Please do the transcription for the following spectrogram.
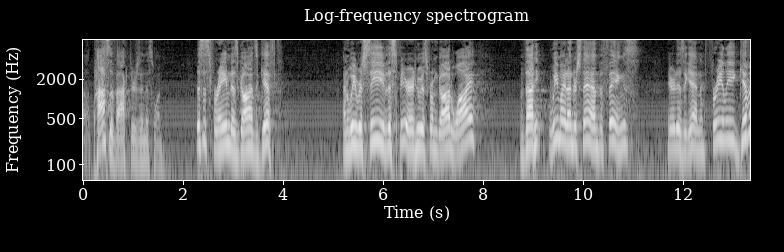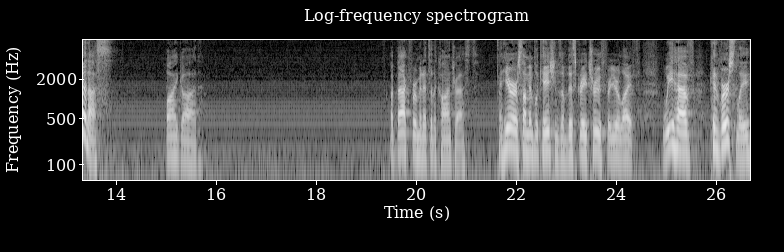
uh, passive actors in this one. This is framed as God's gift. And we receive the Spirit who is from God. Why? That he, we might understand the things, here it is again, freely given us by God. But back for a minute to the contrast. And here are some implications of this great truth for your life. We have, conversely,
